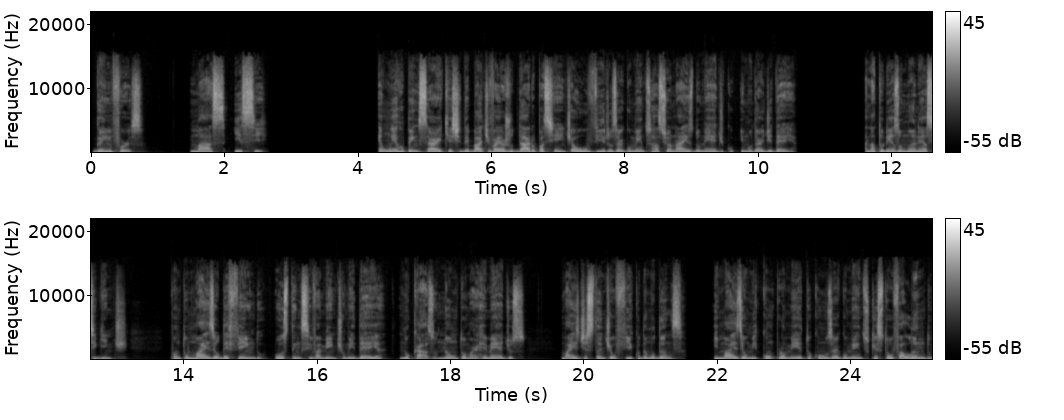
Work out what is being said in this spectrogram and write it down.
ganhem força. Mas e se? É um erro pensar que este debate vai ajudar o paciente a ouvir os argumentos racionais do médico e mudar de ideia. A natureza humana é a seguinte: quanto mais eu defendo ostensivamente uma ideia, no caso não tomar remédios, mais distante eu fico da mudança, e mais eu me comprometo com os argumentos que estou falando,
